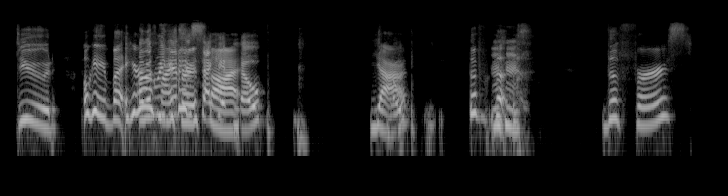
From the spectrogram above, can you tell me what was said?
Dude. Okay, but here was my first second thought. nope. Yeah. Nope. The, the, Mhm. the first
